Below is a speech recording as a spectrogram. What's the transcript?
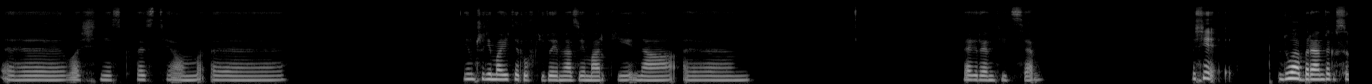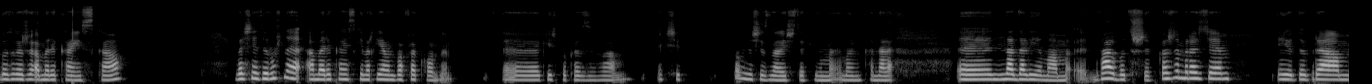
yy, właśnie z kwestią... Yy, nie wiem, czy nie ma literówki tutaj w nazwie marki na yy. Właśnie Dua Brand, tak z tego że amerykańska. I właśnie te różne amerykańskie marki, ja mam dwa flakony. Yy, jakieś pokazywałam. Jak się, powinno się znaleźć te filmy na moim kanale. Yy, nadal je mam. Dwa albo trzy. W każdym razie ja je odebrałam,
